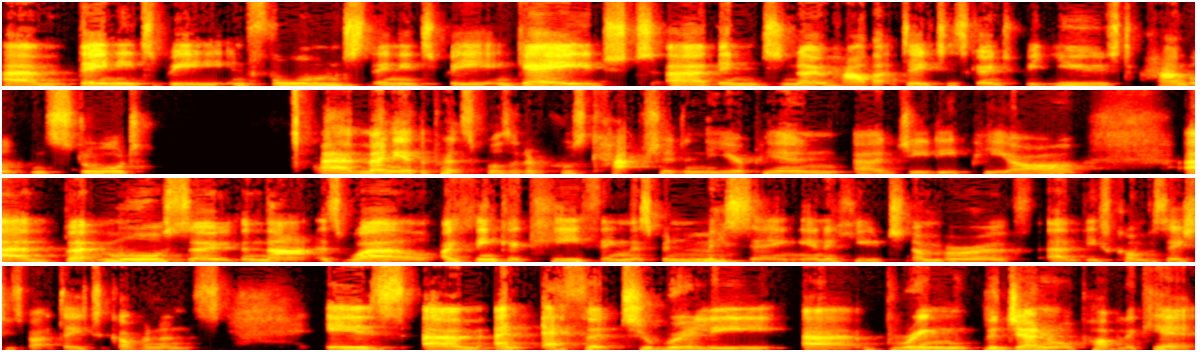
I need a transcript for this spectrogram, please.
um, they need to be informed, they need to be engaged, uh, they need to know how that data is going to be used, handled, and stored. Uh, many of the principles that are, of course, captured in the European uh, GDPR. Um, but more so than that as well, I think a key thing that's been missing in a huge number of uh, these conversations about data governance is um, an effort to really uh, bring the general public in,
